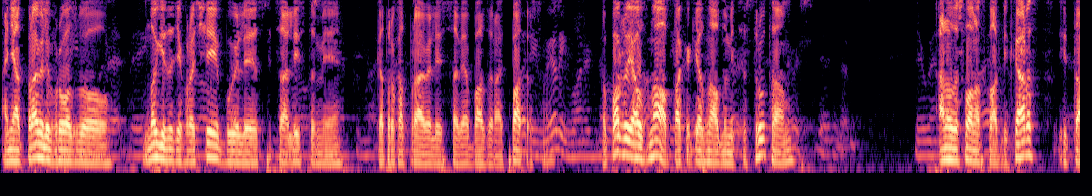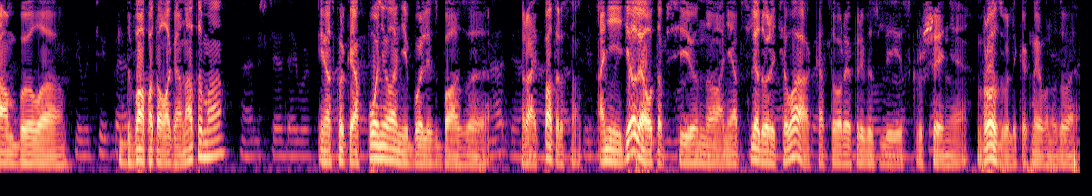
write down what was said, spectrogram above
они отправили в Розвелл. Многие из этих врачей были специалистами, которых отправили с авиабазы Райт Паттерсон. Но позже я узнал, так как я знал одну медсестру там, она зашла на склад лекарств, и там было два патологоанатома, и, насколько я понял, они были с базы Райт Паттерсон. Они не делали аутопсию, но они обследовали тела, которые привезли с крушения в Розвилле, как мы его называем.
